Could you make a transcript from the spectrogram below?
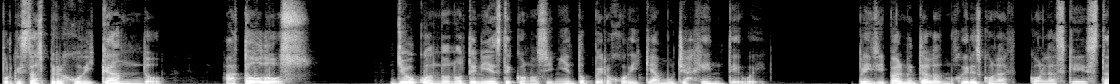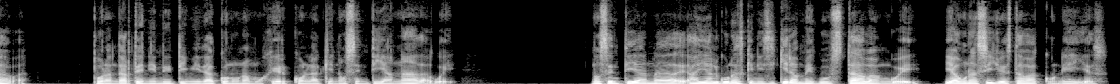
porque estás perjudicando a todos. Yo cuando no tenía este conocimiento perjudiqué a mucha gente, güey. Principalmente a las mujeres con, con las que estaba. Por andar teniendo intimidad con una mujer con la que no sentía nada, güey. No sentía nada. Hay algunas que ni siquiera me gustaban, güey. Y aún así yo estaba con ellas,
